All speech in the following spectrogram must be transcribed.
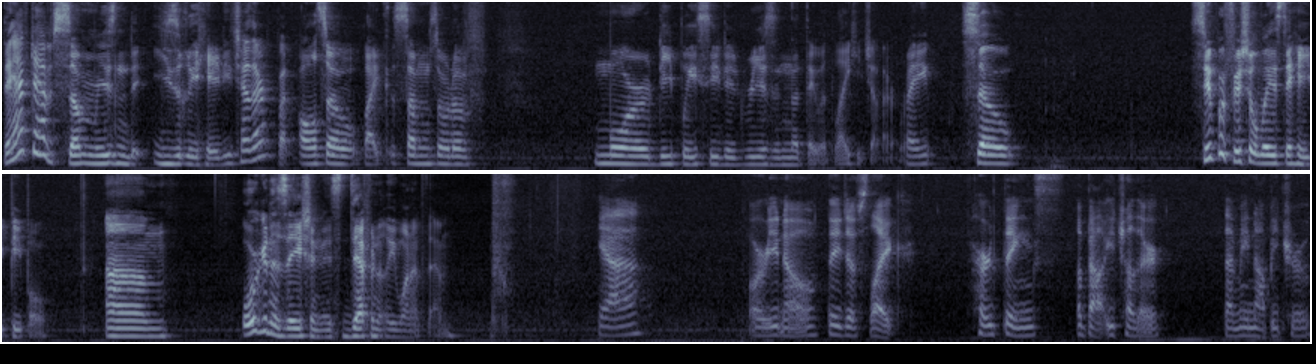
they have to have some reason to easily hate each other, but also like some sort of more deeply seated reason that they would like each other, right? So superficial ways to hate people. Um, organization is definitely one of them. Yeah. Or, you know, they just like heard things about each other that may not be true.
